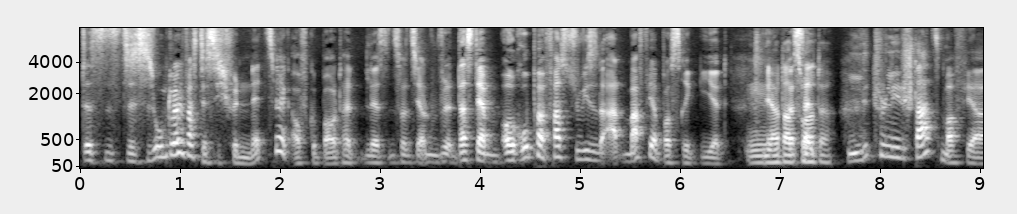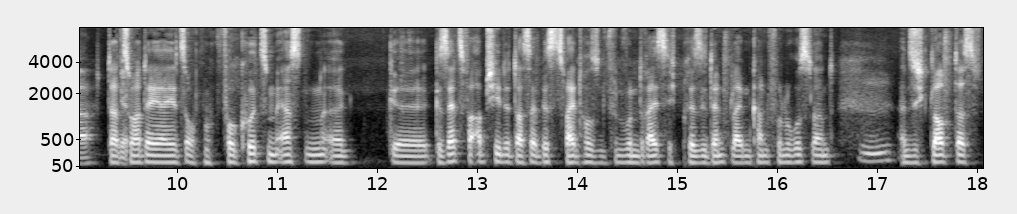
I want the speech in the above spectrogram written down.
das ist, das ist unglaublich, was der sich für ein Netzwerk aufgebaut hat in den letzten 20 Jahren. Dass der Europa fast schon wie so eine Art Mafia-Boss regiert. Ja, dazu halt hat er. Literally Staatsmafia. Dazu ja. hat er ja jetzt auch noch vor kurzem ersten äh, Gesetz verabschiedet, dass er bis 2035 Präsident bleiben kann von Russland. Mhm. Also ich glaube, dass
